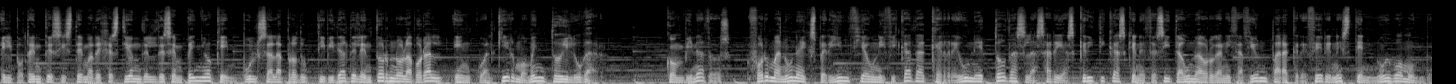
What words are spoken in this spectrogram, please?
el potente sistema de gestión del desempeño que impulsa la productividad del entorno laboral en cualquier momento y lugar. Combinados, forman una experiencia unificada que reúne todas las áreas críticas que necesita una organización para crecer en este nuevo mundo.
